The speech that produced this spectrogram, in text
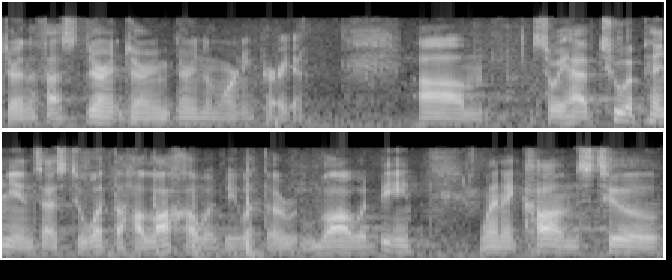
during the fast during during during the mourning period. Um, so we have two opinions as to what the halacha would be, what the law would be, when it comes to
